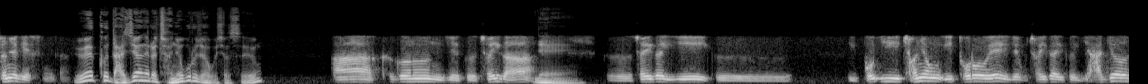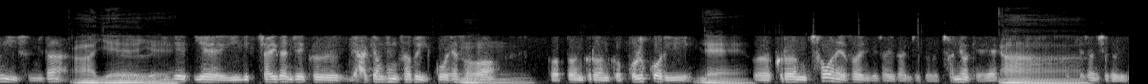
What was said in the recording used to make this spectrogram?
저녁에 있습니다. 왜 그 낮이 아니라 저녁으로 잡으셨어요? 아, 그거는 이제 그 저희가 네. 그 저희가 이 그, 이, 보- 이 전용 이 도로에 이제 저희가 그 야경이 있습니다. 아, 예, 그 예. 이게 예, 이게 저희가 이제 그 야경 행사도 있고 해서 음, 그 어떤 그런 그 볼거리 네. 그 그런 차원에서 이제 저희가 이제 그 저녁에 아. 개장식을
